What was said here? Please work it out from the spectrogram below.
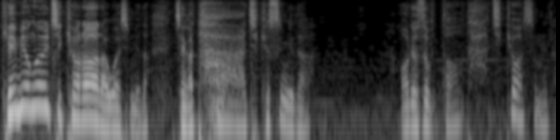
계명을 지켜라라고 하십니다. 제가 다 지켰습니다. 어려서부터 다 지켜왔습니다.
